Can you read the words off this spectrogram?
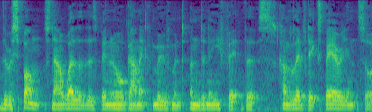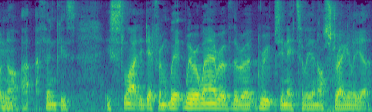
the response. Now, whether there's been an organic movement underneath it that's kind of lived experience or mm. not, I, I think is is slightly different. We're, we're aware of there are groups in Italy and Australia,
